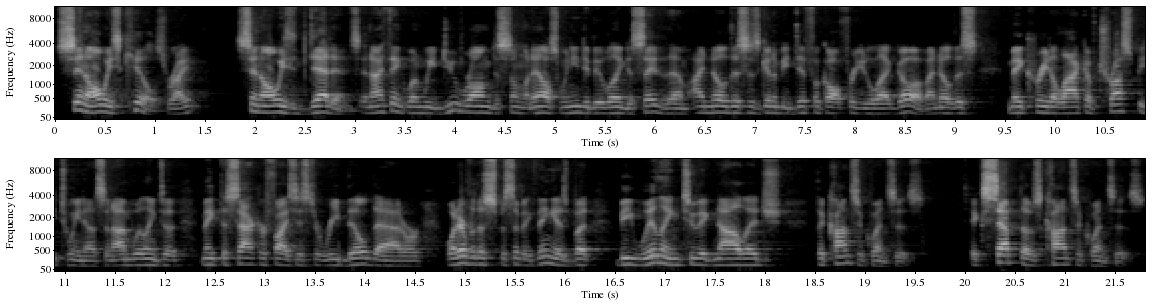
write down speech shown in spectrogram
Sin always kills, right? sin always deadens. And I think when we do wrong to someone else, we need to be willing to say to them, I know this is going to be difficult for you to let go of. I know this may create a lack of trust between us, and I'm willing to make the sacrifices to rebuild that or whatever the specific thing is, but be willing to acknowledge the consequences, accept those consequences,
